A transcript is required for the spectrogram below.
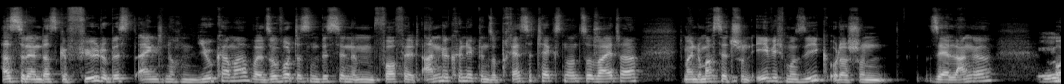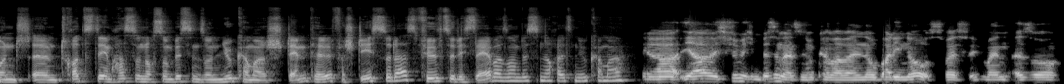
Hast du denn das Gefühl, du bist eigentlich noch ein Newcomer? Weil so wurde das ein bisschen im Vorfeld angekündigt, in so Pressetexten und so weiter. Ich meine, du machst jetzt schon ewig Musik oder schon sehr lange. Mhm. Und ähm, trotzdem hast du noch so ein bisschen so einen Newcomer-Stempel. Verstehst du das? Fühlst du dich selber so ein bisschen noch als Newcomer? Ja, ja, ich fühle mich ein bisschen als Newcomer, weil nobody knows. Weißt du, ich meine, also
